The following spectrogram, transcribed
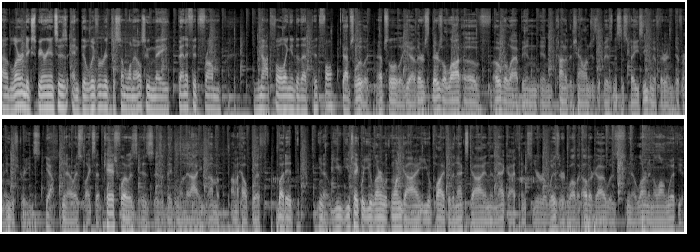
uh, learned experiences and deliver it to someone else who may benefit from not falling into that pitfall? Absolutely, absolutely. Yeah, there's there's a lot of overlap in in kind of the challenges that businesses face, even if they're in different industries. Yeah. You know, it's like I said, cash flow is, is, is a big one that I I'm a, I'm a help with. But it, you know, you you take what you learn with one guy, you apply it to the next guy, and then that guy thinks you're a wizard, while the other guy was you know learning along with you.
